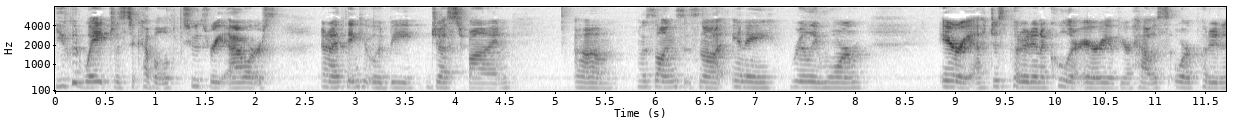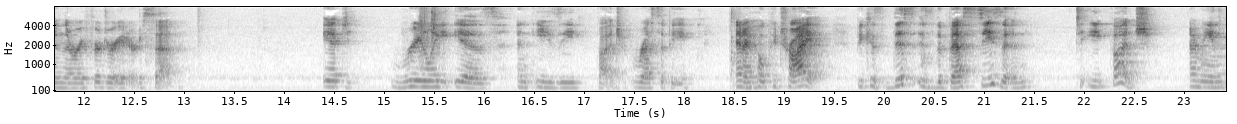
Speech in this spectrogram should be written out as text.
you could wait just a couple, two, three hours, and I think it would be just fine. Um, as long as it's not in a really warm area. Just put it in a cooler area of your house or put it in the refrigerator to set. It really is an easy fudge recipe, and I hope you try it because this is the best season to eat fudge. I mean,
